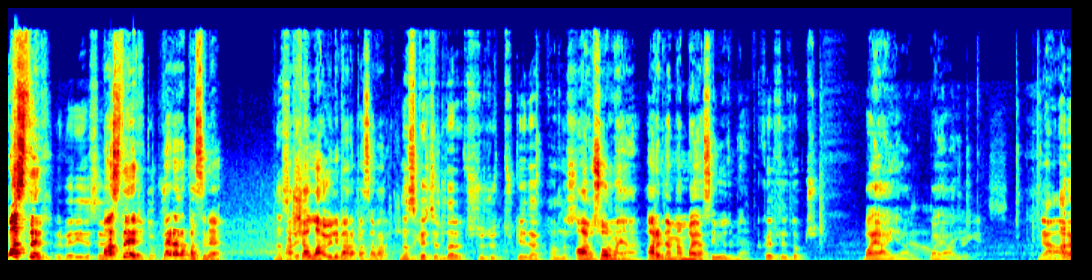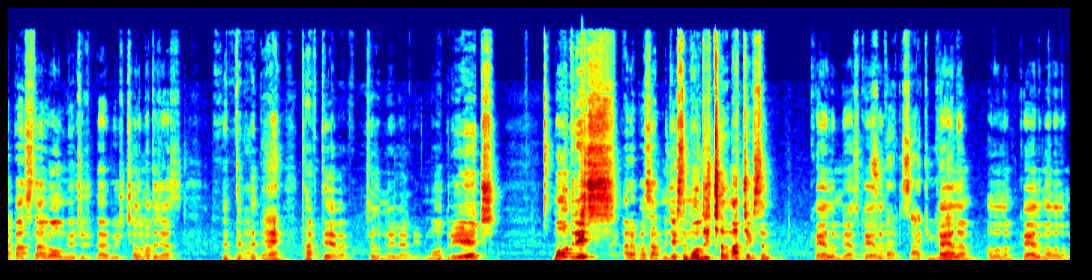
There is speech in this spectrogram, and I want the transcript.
Bastır! Ribery'i de severim. Bastır! iyi topçu. Ver ara pasını. Nasıl, Maşallah öyle bir ara pasa var. nasıl kaçırdılar şu çocuğu Türkiye'den anlaşılmaz. Abi sorma ya. Harbiden ben bayağı seviyordum ya. Kaliteli topçu. Bayağı iyi abi. Bayağı iyi. Ya ara paslarla olmuyor çocuklar bu iş. Çalım atacağız. Ah be. Taktiğe bak. Çalımla ilerleyin. Modric. Modric. Ara pas atmayacaksın. Modric çalım atacaksın. Kayalım biraz. Kayalım. Süper. Sakin bir ya. Kayalım. Alalım. Kayalım alalım.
